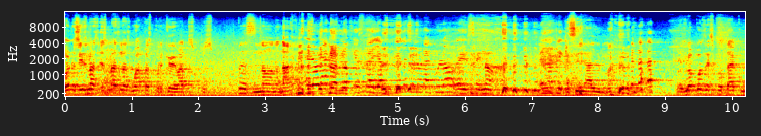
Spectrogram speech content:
bueno, sí, es más, es más las guapas porque de vatos, pues. Pues No, no, no. el oráculo que está allá, porque él es el oráculo, este no. Él no aplica. Es el alma. Los guapos de Spotaku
